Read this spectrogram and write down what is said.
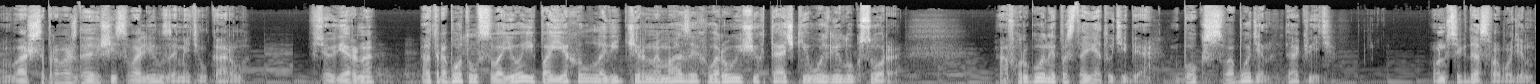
«Ваш сопровождающий свалил», — заметил Карл. «Все верно. Отработал свое и поехал ловить черномазых, ворующих тачки возле Луксора. А фургоны постоят у тебя. Бокс свободен, так ведь?» Он всегда свободен.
